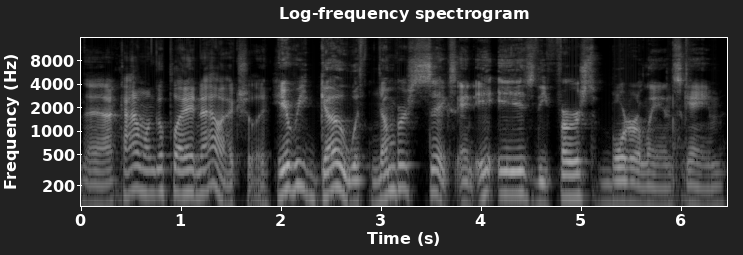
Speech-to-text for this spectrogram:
I kind of want to go play it now, actually. Here we go with number six, and it is the first Borderlands game.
